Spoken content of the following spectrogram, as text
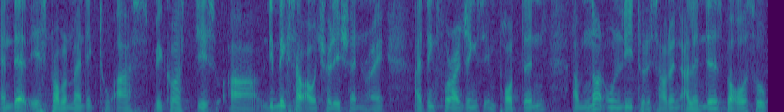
And that is problematic to us because this uh, it makes up our tradition, right? I think foraging is important, um, not only to the Southern Islanders, but also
